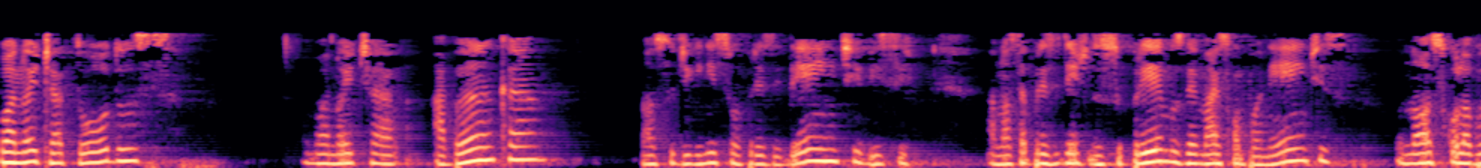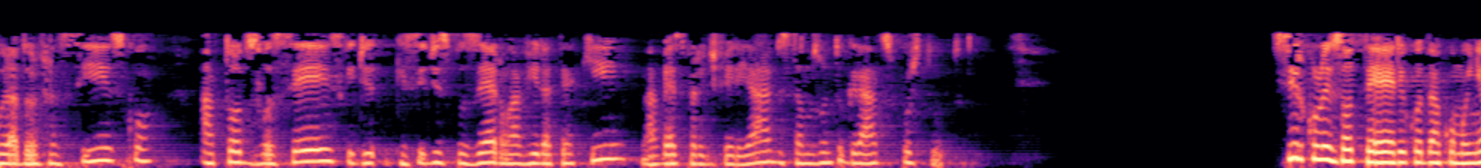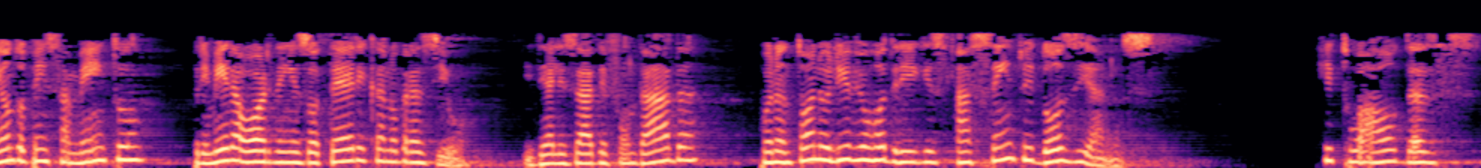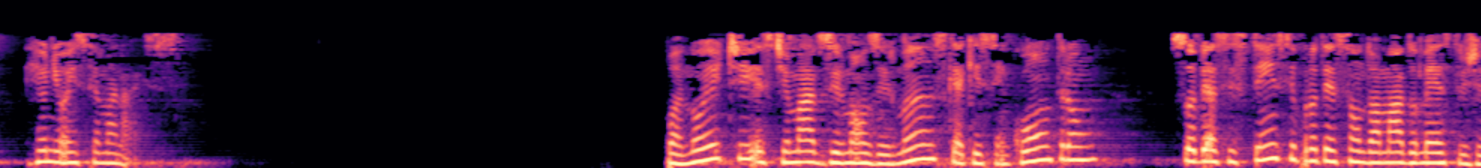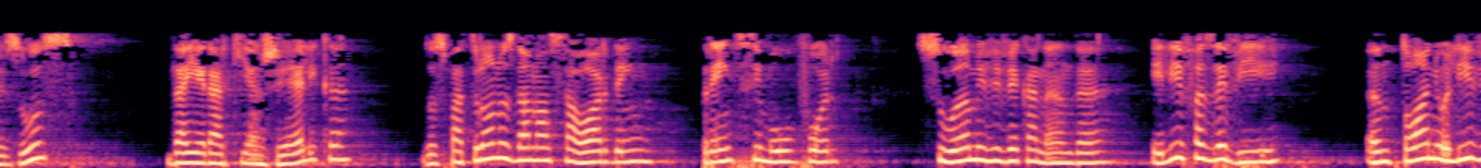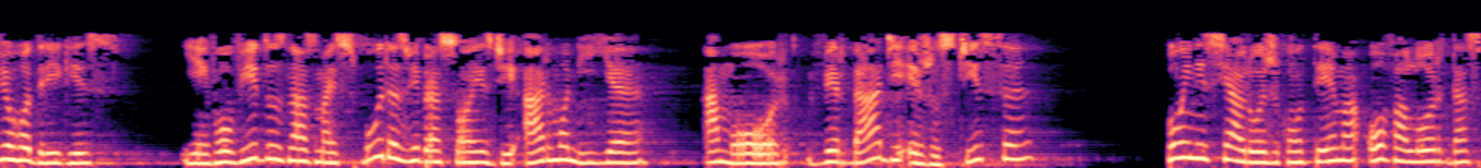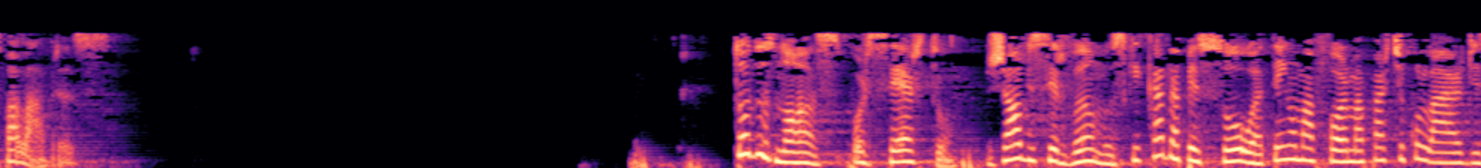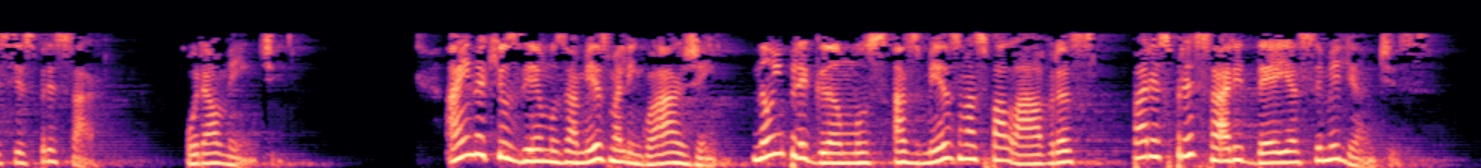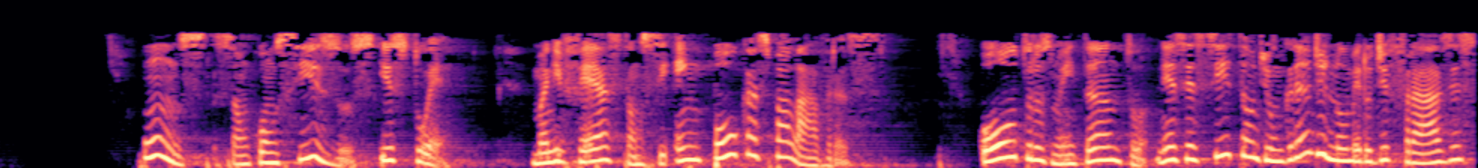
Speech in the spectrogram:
Boa noite a todos. Boa noite à, à banca, nosso digníssimo presidente, vice, a nossa presidente do Supremo, os demais componentes, o nosso colaborador Francisco, a todos vocês que, que se dispuseram a vir até aqui na véspera de feriado, estamos muito gratos por tudo. Círculo Esotérico da Comunhão do Pensamento, primeira ordem esotérica no Brasil, idealizada e fundada por Antônio Olívio Rodrigues há 112 anos. Ritual das reuniões semanais. Boa noite, estimados irmãos e irmãs que aqui se encontram, sob a assistência e proteção do amado Mestre Jesus, da hierarquia angélica, dos patronos da nossa ordem, Prentice Mulford, Suame Vivekananda, Elifas Levi, Antônio Olívio Rodrigues, e envolvidos nas mais puras vibrações de harmonia, amor, verdade e justiça, Vou iniciar hoje com o tema O Valor das Palavras. Todos nós, por certo, já observamos que cada pessoa tem uma forma particular de se expressar, oralmente. Ainda que usemos a mesma linguagem, não empregamos as mesmas palavras para expressar ideias semelhantes. Uns são concisos, isto é, manifestam-se em poucas palavras. Outros, no entanto, necessitam de um grande número de frases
